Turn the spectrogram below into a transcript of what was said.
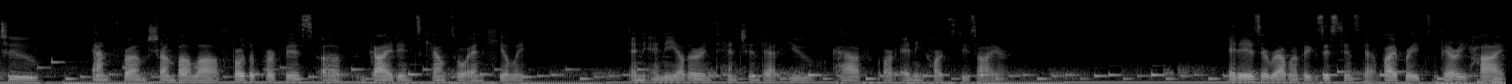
to and from Shambhala for the purpose of guidance, counsel, and healing, and any other intention that you have or any heart's desire. It is a realm of existence that vibrates very high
